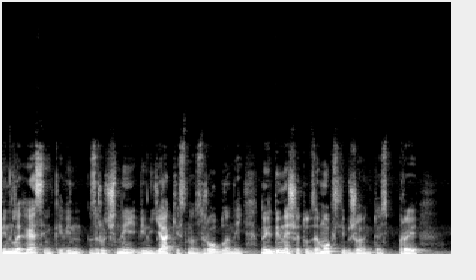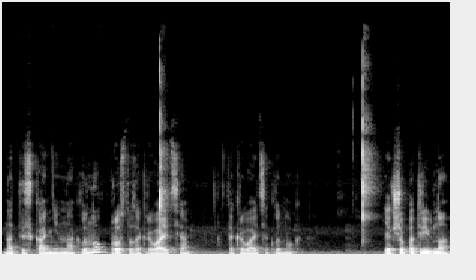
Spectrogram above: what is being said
Він легесенький, він зручний, він якісно зроблений. Ну, єдине, що тут замок сліпджойнт, тобто при натисканні на клинок просто закривається, закривається клинок. Якщо потрібно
